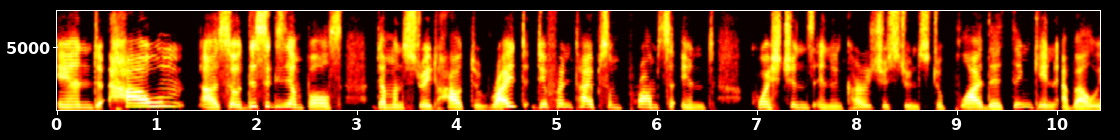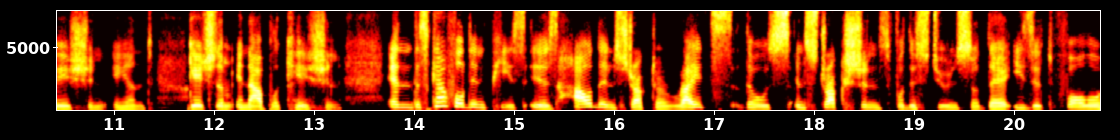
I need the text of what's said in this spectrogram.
and how, uh, so these examples demonstrate how to write different types of prompts and questions and encourage your students to apply their thinking, evaluation, and engage them in application. And the scaffolding piece is how the instructor writes those instructions for the students so they're easy to follow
